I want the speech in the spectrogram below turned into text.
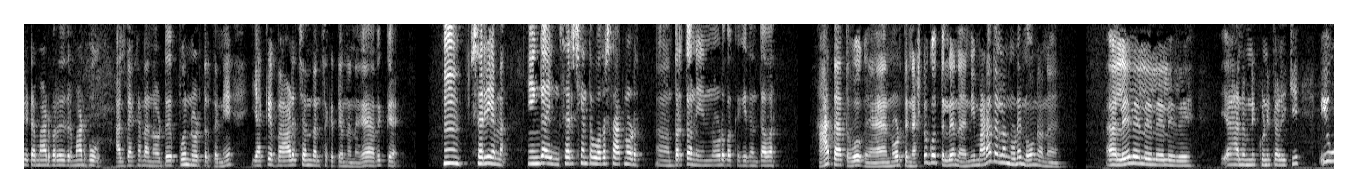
ಗೀಟ ಮಾಡಿ ಬರೋದಿದ್ರೆ ಮಾಡ್ಬೋದು ಅಲ್ಲಿ ತನಕ ನಾನು ಒಟ್ಟು ಫೋನ್ ನೋಡ್ತಿರ್ತೀನಿ. ಯಾಕೆ ಭಾಳ ಚಂದ ಅನ್ಸಕತ್ತೆ ನನಗೆ ಅದಕ್ಕೆ. ಹ್ಞೂ ಸರಿ ಅಮ್ಮ. ಹಿಂಗ ಹಿಂಗೆ ಸರಿಸ್ಕೊಂತ ಹೋದ್ರೆ ಸಾಕು ನೋಡು. ಬರ್ತಾವ ನೀನು ನೋಡ್ಬೇಕಾಗಿದಂತವ ಆತ ಆತಾತು ಹೋಗ. ನೋಡ್ತೇನೆ. ಅಷ್ಟು ಗೊತ್ತಿಲ್ಲ ನೀ. ಮಾಡೋದೆಲ್ಲ ನೋಡೇ ಹೋಗಿ ನಾನು. ಅಲ್ಲೇ ಲೇ ಲೇ ಲೇ ಲೇ ಲೇ ಲೇ. ಯಾ ನಮ್ನಿ ಕುಣಿತಾಳಿಕಿ ಇವು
